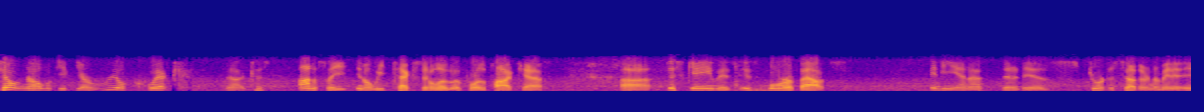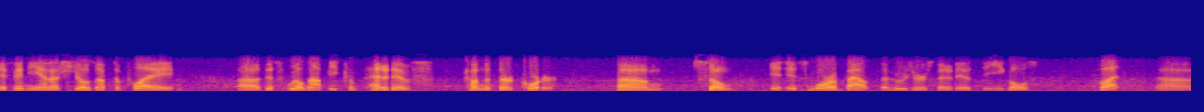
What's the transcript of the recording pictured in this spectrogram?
don't know, we'll give you a real quick because uh, honestly, you know, we texted a little bit before the podcast uh, this game is, is more about Indiana than it is Georgia Southern. I mean, if Indiana shows up to play, uh, this will not be competitive come the third quarter. Um, so it, it's more about the Hoosiers than it is the Eagles. But uh,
